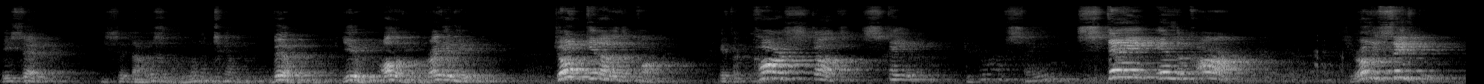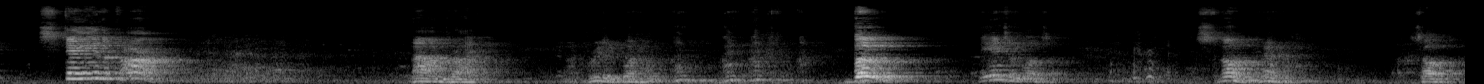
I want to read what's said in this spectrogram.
He said, he said, now listen, I'm going to tell you. Bill, you, all of you, right in here. Don't get out of the car. If the car stops, stay in it. Do you hear what I'm saying? Stay in the car It's your only safety. Stay in the car. Now I'm driving. I'm really going. I'm, I'm, I'm, boom! The engine blows up. Smoke. So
